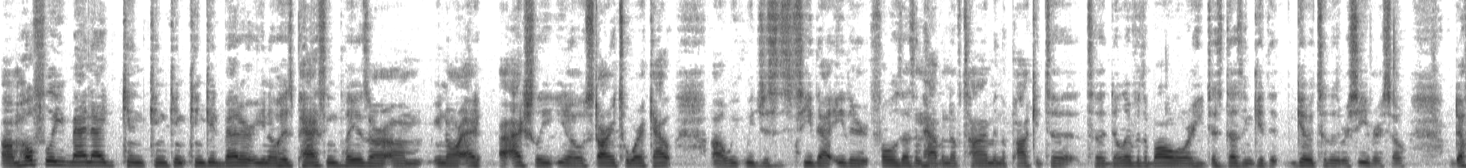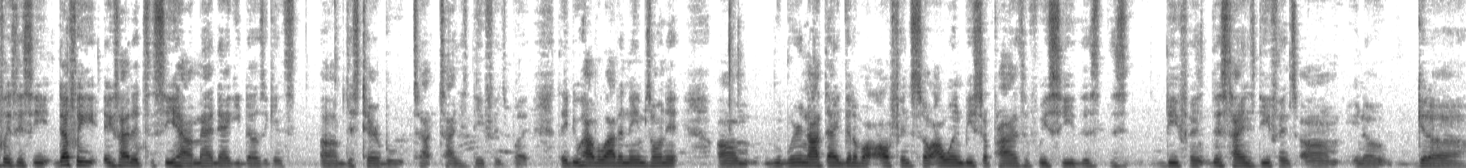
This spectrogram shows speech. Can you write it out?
um, hopefully Matt Nagy can, can can can get better. You know, his passing plays are um, you know, are, are actually you know starting to work out. Uh, we, we just see that either Foles doesn't have enough time in the pocket to, to deliver the ball, or he just doesn't get it get it to the receiver. So, definitely to see, definitely excited to see how Matt Nagy does against um, this terrible Titans defense. But they do have a lot of names on it. Um, we're not that good of an offense, so I wouldn't be surprised if we see this this defense, this Titans defense, um, you know, get a,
